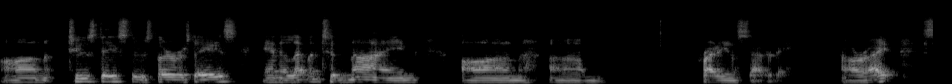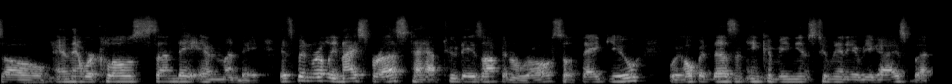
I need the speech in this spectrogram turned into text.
on Tuesdays through Thursdays, and 11 to 9 on um, Friday and Saturday. All right. So, and then we're closed Sunday and Monday. It's been really nice for us to have two days off in a row. So, thank you. We hope it doesn't inconvenience too many of you guys, but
